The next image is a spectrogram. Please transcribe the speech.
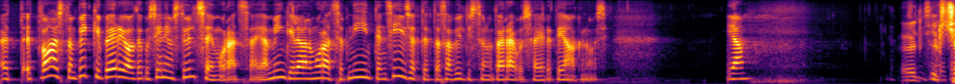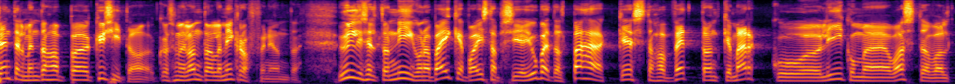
et, et vahest on pikki perioode, kus inimesed üldse ei muretse ja mingil ajal muretseb nii intensiivselt, et ta saab üldistunud ärevushäire diagnoosi. jah. üks džentelmen tahab äh, küsida, kas meil on talle mikrofoni anda. üldiselt on nii, kuna päike paistab siia jubedalt pähe, kes tahab vett, andke märku, liigume vastavalt.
